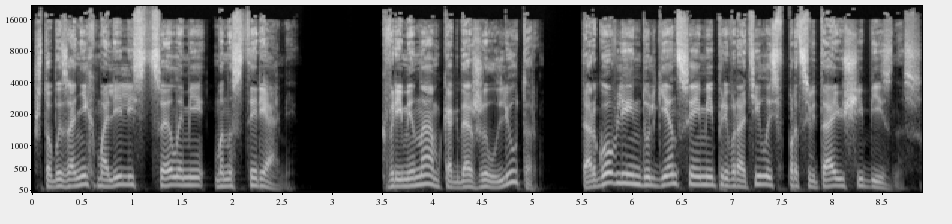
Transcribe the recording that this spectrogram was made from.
чтобы за них молились целыми монастырями. К временам, когда жил Лютер, торговля индульгенциями превратилась в процветающий бизнес.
